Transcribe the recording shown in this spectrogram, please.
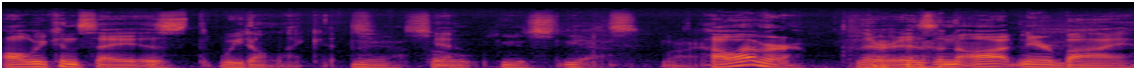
All we can say is we don't like it. yeah so Yeah. it's yes right However, there is an ought nearby.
